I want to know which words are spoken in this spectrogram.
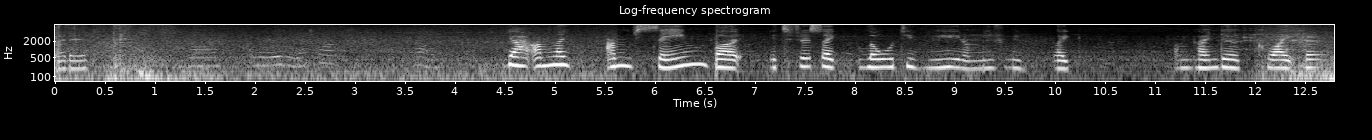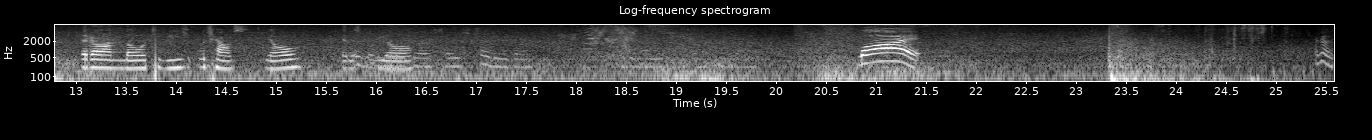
better. Is. Yeah, I'm like, I'm same, but it's just like lower TV, and I'm usually like, I'm kind of quite better on lower TVs. Which house? Yeah, let's go yellow. What? I got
